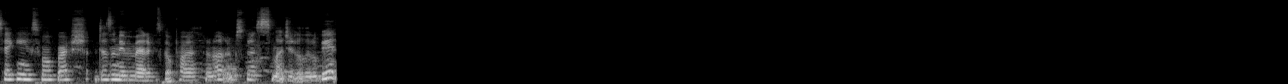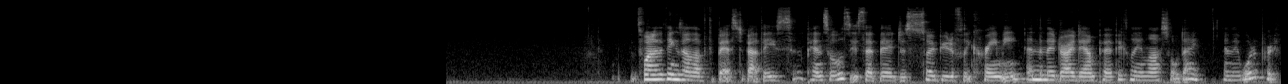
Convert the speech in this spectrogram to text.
taking a small brush, it doesn't even matter if it's got product or not, I'm just going to smudge it a little bit. It's one of the things I love the best about these pencils is that they're just so beautifully creamy and then they dry down perfectly and last all day and they're waterproof.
